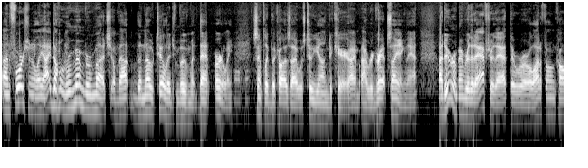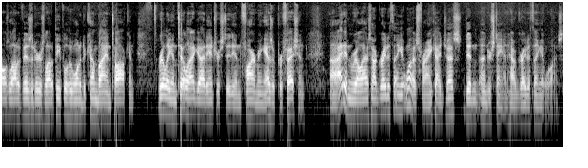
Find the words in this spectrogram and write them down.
Unfortunately, I don't remember much about the no-tillage movement that early, uh -huh. simply because I was too young to care. I, I regret saying that. I do remember that after that, there were a lot of phone calls, a lot of visitors, a lot of people who wanted to come by and talk, and really until I got interested in farming as a profession, uh, I didn't realize how great a thing it was, Frank. I just didn't understand how great a thing it was.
